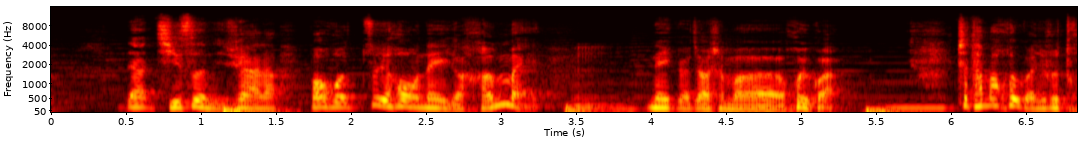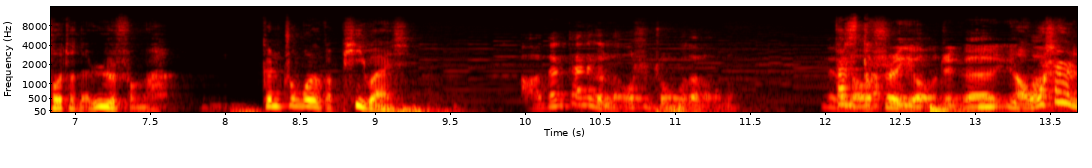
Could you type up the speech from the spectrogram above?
那其次，你去看它，包括最后那个很美，嗯，那个叫什么会馆，这他妈会馆就是妥妥的日风啊，跟中国有个屁关系。啊，但但那个楼是中国的楼吗？那楼是有这个楼是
